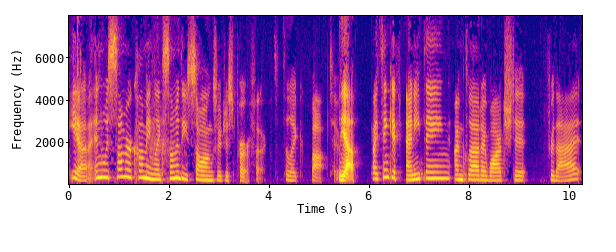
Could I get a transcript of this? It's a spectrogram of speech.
yeah, and with summer coming, like some of these songs are just perfect to like bop to. Yeah. I think if anything, I'm glad I watched it for that,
